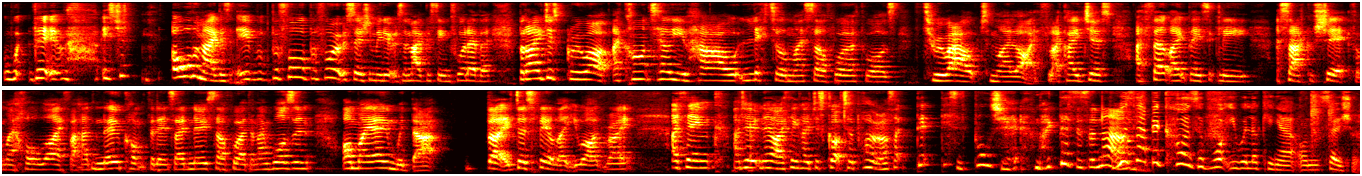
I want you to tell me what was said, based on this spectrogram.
the, it's just all the magazines before before it was social media it was the magazines whatever but i just grew up i can't tell you how little my self-worth was throughout my life. Like i just i felt like basically a sack of shit for my whole life. I had no confidence i had no self-worth and i wasn't on my own with that. But it does feel like you are right? I think i don't know i think i just got to a point where i was like this is bullshit. Like this is enough. Was that because of what you were looking at on social?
